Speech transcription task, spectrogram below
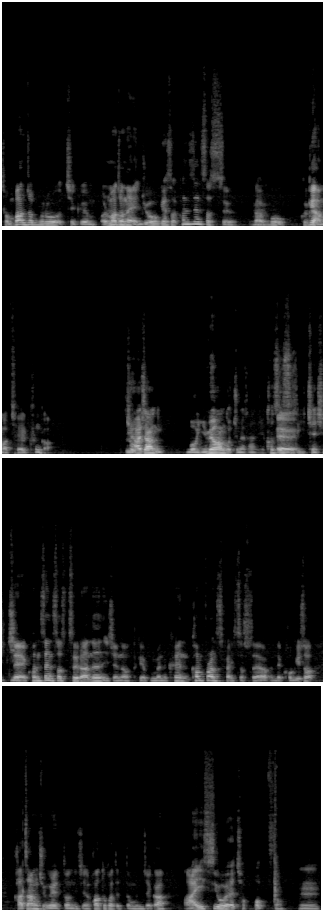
전반적으로 지금 얼마 전에 뉴욕에서 컨센서스라고 그게 아마 제일 큰가? 가장 뭐 유명한 것 중에서 한 컨센서스 네. 2017. 네, 컨센서스라는 이제는 어떻게 보면 큰 컨퍼런스가 있었어요. 근데 거기서 가장 중요했던 이제 화두가 됐던 문제가 ICO의 적법성. 음.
